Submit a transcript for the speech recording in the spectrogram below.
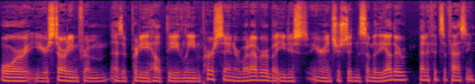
or you're starting from as a pretty healthy, lean person or whatever, but you just you're interested in some of the other benefits of fasting,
